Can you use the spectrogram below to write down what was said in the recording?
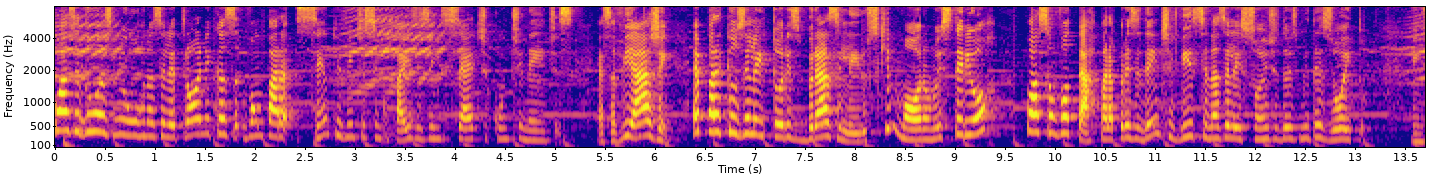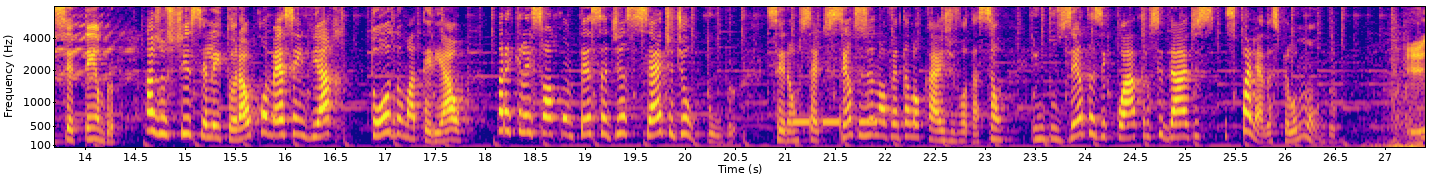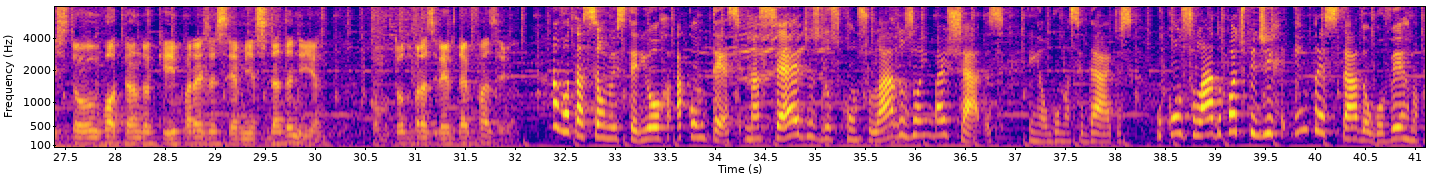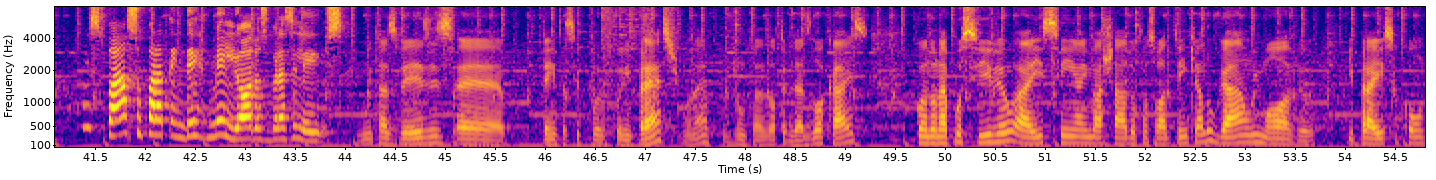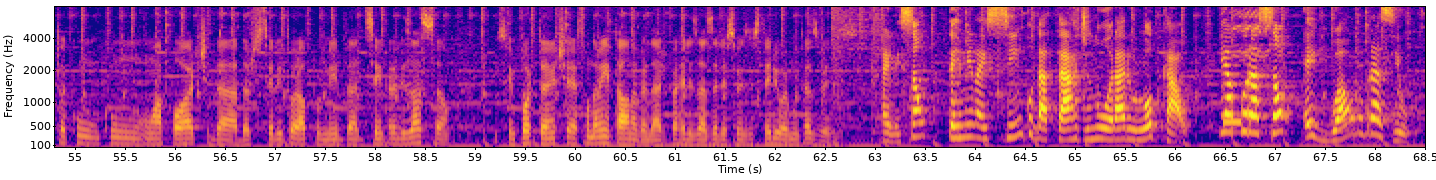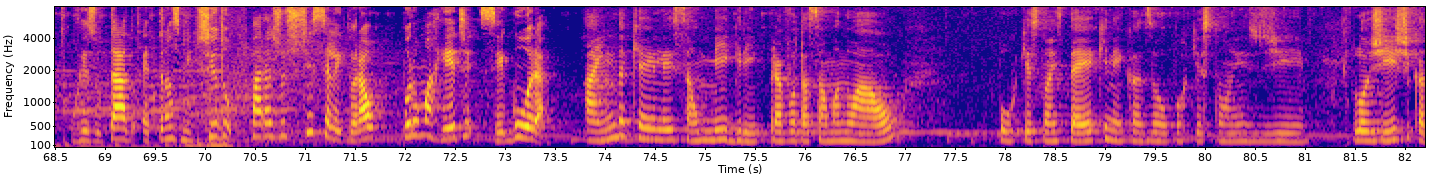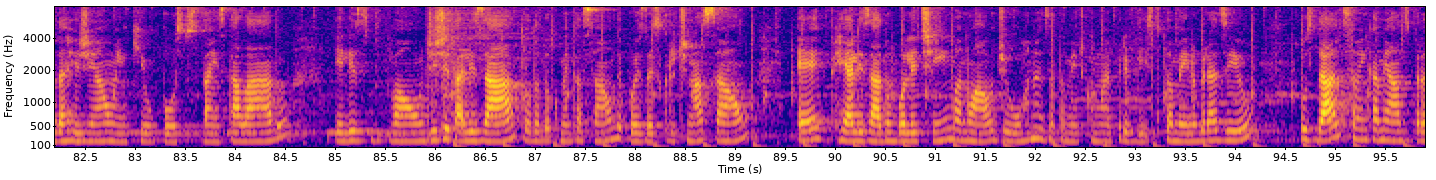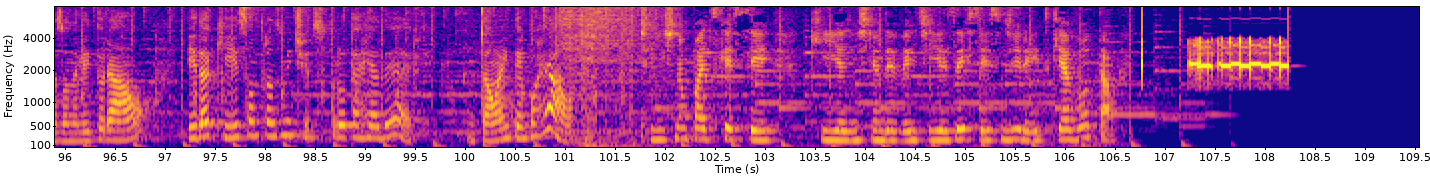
Quase duas mil urnas eletrônicas vão para 125 países em sete continentes. Essa viagem é para que os eleitores brasileiros que moram no exterior possam votar para presidente e vice nas eleições de 2018. Em setembro, a Justiça Eleitoral começa a enviar todo o material para que a eleição aconteça dia 7 de outubro. Serão 790 locais de votação em 204 cidades espalhadas pelo mundo e estou votando aqui para exercer a minha cidadania, como todo brasileiro deve fazer. A votação no exterior acontece nas sedes dos consulados ou embaixadas. Em algumas cidades, o consulado pode pedir emprestado ao governo um espaço para atender melhor os brasileiros. Muitas vezes é, tenta-se por, por empréstimo, né, junto às autoridades locais. Quando não é possível, aí sim a embaixada ou consulado tem que alugar um imóvel e para isso conta com, com, um aporte da, da Justiça Eleitoral por meio da descentralização. Isso é importante, é fundamental, na verdade, para realizar as eleições no exterior, muitas vezes. A eleição termina às 5 da tarde no horário local e a apuração é igual no Brasil. O resultado é transmitido para a Justiça Eleitoral por uma rede segura. Ainda que a eleição migre para votação manual, por questões técnicas ou por questões de logística da região em que o posto está instalado. Eles vão digitalizar toda a documentação depois da escrutinação. É realizado um boletim manual de urna, exatamente como é previsto também no Brasil. Os dados são encaminhados para a zona eleitoral e daqui são transmitidos para o TRADF. Então é em tempo real. A gente não pode esquecer que a gente tem o dever de exercer esse direito que é votar.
